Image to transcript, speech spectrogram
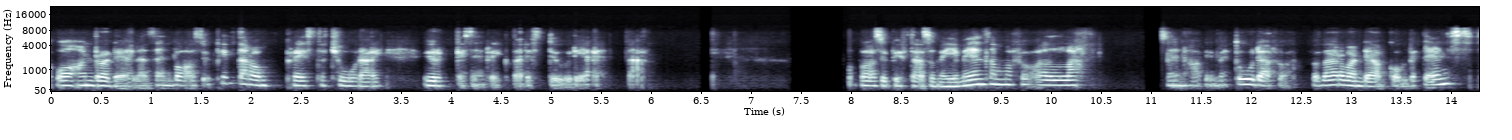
Och andra delen sen basuppgifter om prestationer i yrkesinriktade studierätter. Och basuppgifter som är gemensamma för alla. Sen har vi metoder för förvärvande av kompetens.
